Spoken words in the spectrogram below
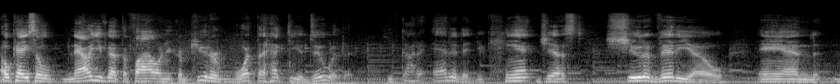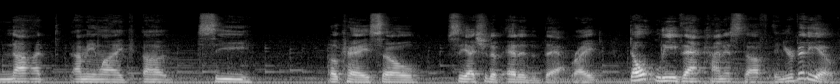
Okay so now you've got the file on your computer. What the heck do you do with it? You've got to edit it. You can't just shoot a video and not I mean like uh, see okay so see I should have edited that right? Don't leave that kind of stuff in your video.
